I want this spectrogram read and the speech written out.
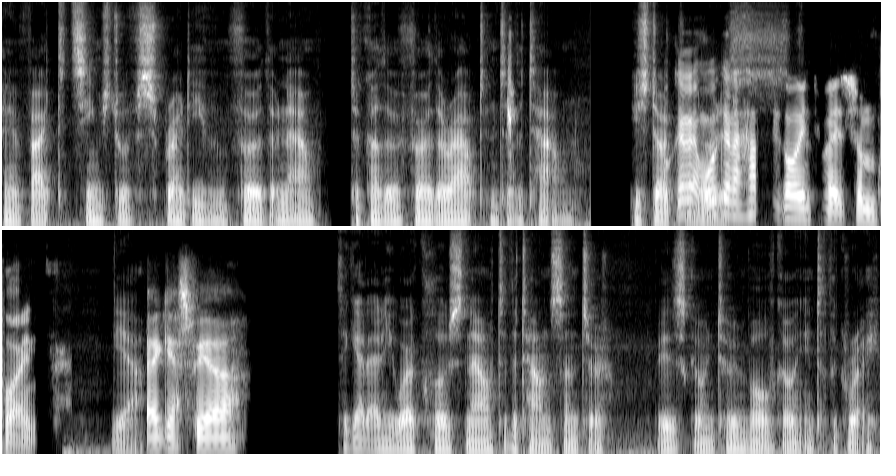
In fact, it seems to have spread even further now to cover further out into the town. You we're start. gonna we're gonna have to go into it at some point. Yeah, I guess we are. to get anywhere close now to the town centre is going to involve going into the grey.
